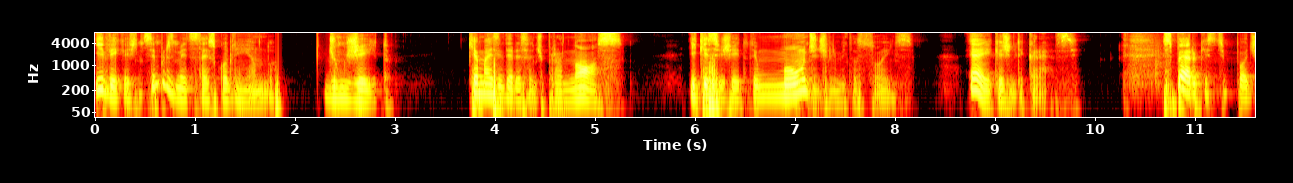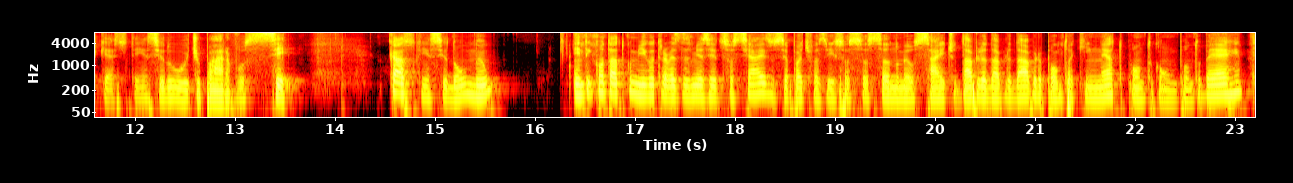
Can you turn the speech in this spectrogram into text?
e ver que a gente simplesmente está escolhendo de um jeito que é mais interessante para nós e que esse jeito tem um monte de limitações, é aí que a gente cresce. Espero que este podcast tenha sido útil para você. Caso tenha sido ou não, entre em contato comigo através das minhas redes sociais. Você pode fazer isso acessando o meu site www.aquinneto.com.br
